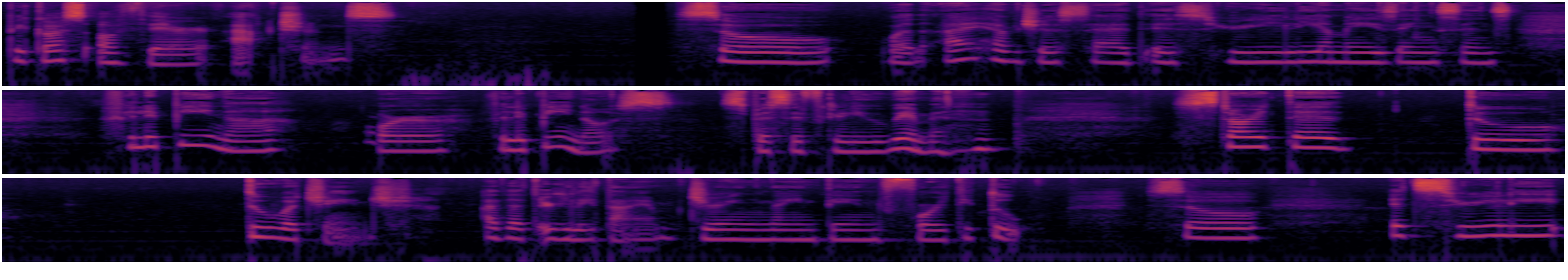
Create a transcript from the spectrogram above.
because of their actions. So, what I have just said is really amazing since Filipina or Filipinos, specifically women, started to do a change at that early time during 1942. So it's really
